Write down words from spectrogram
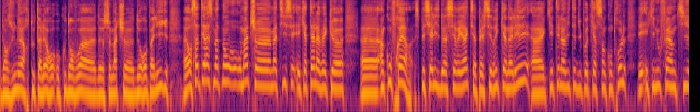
dans une heure tout à l'heure au, au coup d'envoi de ce match d'Europa League. Euh, on s'intéresse maintenant au, match euh, Mathis et, Catel avec euh, euh, un confrère spécialiste de la Serie A qui s'appelle Cédric Canalé, qui était l'invité du podcast Sans Contrôle et, qui nous fait un petit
